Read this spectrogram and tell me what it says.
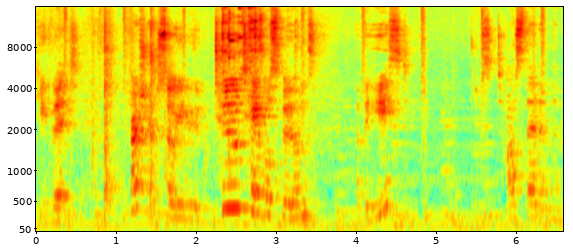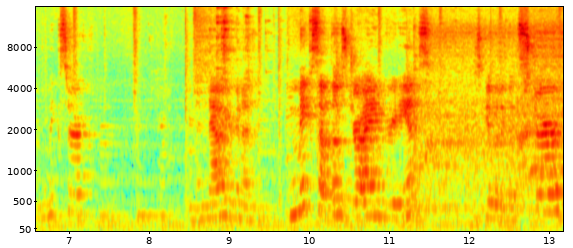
keep it fresher. So you do two tablespoons of the yeast Toss that in the mixer. And now you're gonna mix up those dry ingredients. Just give it a good stir.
